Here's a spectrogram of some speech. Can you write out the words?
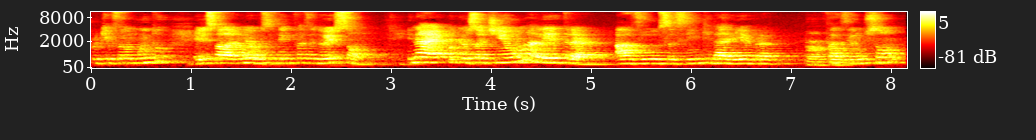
porque foi muito... Eles falaram, meu, você tem que fazer dois sons. E na época eu só tinha uma letra avulsa, assim, que daria para fazer um som.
